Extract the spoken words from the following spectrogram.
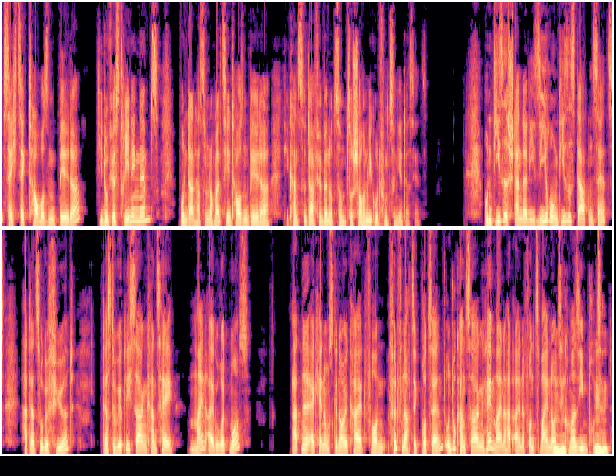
60.000 Bilder, die du fürs Training nimmst. Und dann hast du nochmal 10.000 Bilder, die kannst du dafür benutzen, um zu schauen, wie gut funktioniert das jetzt. Und diese Standardisierung dieses Datensets hat dazu geführt, dass du wirklich sagen kannst, hey, mein Algorithmus hat eine Erkennungsgenauigkeit von 85% und du kannst sagen, hey, meine hat eine von 92,7%.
